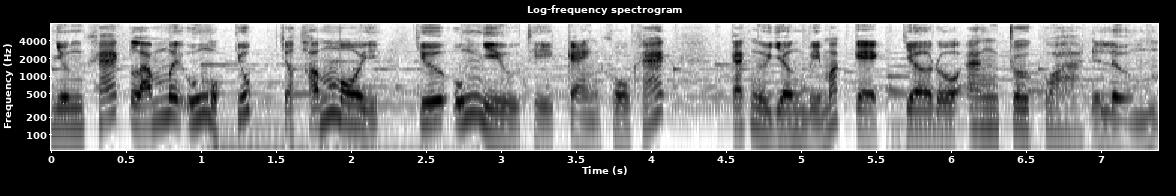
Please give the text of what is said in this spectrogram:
nhưng khát lắm mới uống một chút cho thấm môi, chứ uống nhiều thì càng khô khát. Các ngư dân bị mắc kẹt chờ đồ ăn trôi qua để lượm.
